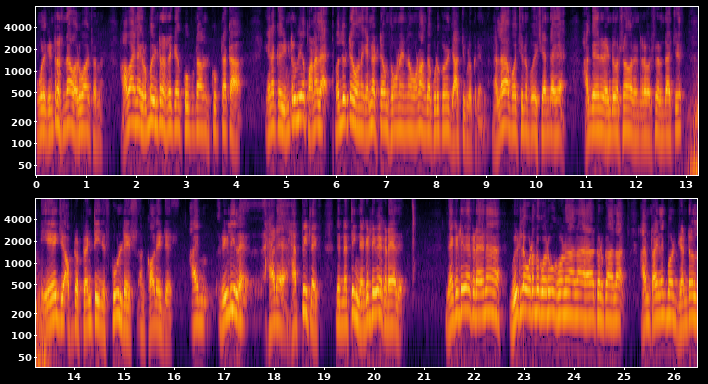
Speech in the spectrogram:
உங்களுக்கு இன்ட்ரெஸ்ட் தான் வருவான்னு சொன்னேன். அவள் எனக்கு ரொம்ப இன்ட்ரெஸ்ட் இருக்கேன் கூப்பிட்டான்னு கூப்பிட்டாக்கா எனக்கு இன்டர்வியூ பண்ணலை. வந்துட்டு உனக்கு என்ன டேர்ம்ஸ் வேணும் என்ன வேணும் அங்கே கொடுக்கணும் ஜாஸ்தி கொடுக்குறேன் நல்லா போச்சுன்னு போய் சேர்ந்தாங்க அங்கே இருந்து ரெண்டு வருஷம் ரெண்டரை வருஷம் இருந்தாச்சு. ஏஜ் அப் டு டுவெண்ட்டி இந்த school days and college days I am really had a happy life இது நத்திங் நெகட்டிவே கிடையாது. நெகட்டிவே கிடையாதுன்னா வீட்டில் உடம்புக்கு வரும் போகணும் அதெல்லாம் எல்லாருக்கும் இருக்கும் அதெல்லாம். I am trying about general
